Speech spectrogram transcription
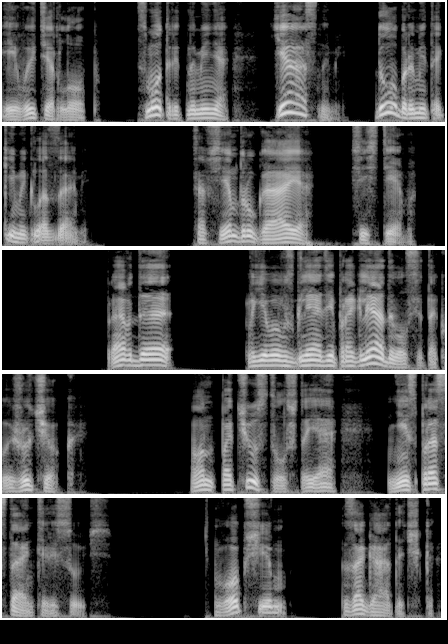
И вытер лоб. Смотрит на меня ясными, добрыми такими глазами. Совсем другая, система. Правда, в его взгляде проглядывался такой жучок. Он почувствовал, что я неспроста интересуюсь. В общем, загадочка.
